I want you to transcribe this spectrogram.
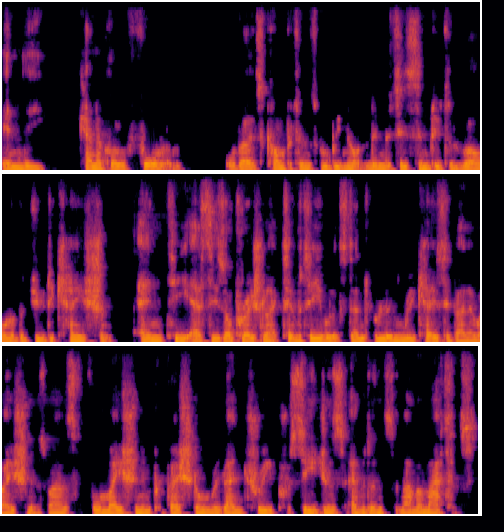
in the canonical forum although its competence will be not limited simply to the role of adjudication. NTS's operational activity will extend to preliminary case evaluation as well as formation in professional regulatory procedures, evidence, and other matters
